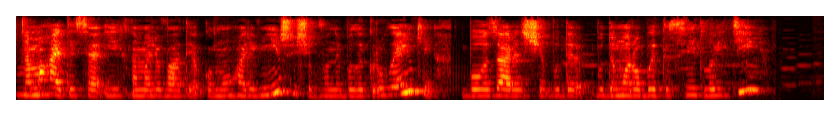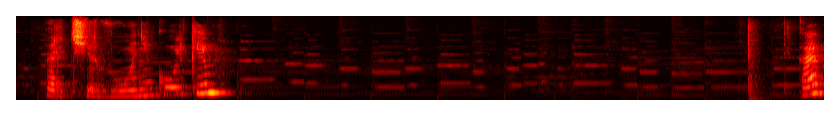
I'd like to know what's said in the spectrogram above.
Намагайтеся їх намалювати якомога рівніше, щоб вони були кругленькі, бо зараз ще буде, будемо робити світло і тінь. Тепер червоні кульки. Така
